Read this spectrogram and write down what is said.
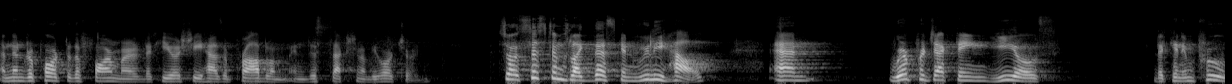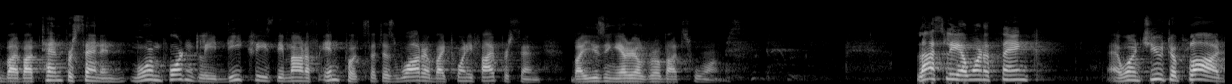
and then report to the farmer that he or she has a problem in this section of the orchard. So systems like this can really help, and we're projecting yields that can improve by about 10%, and more importantly, decrease the amount of inputs, such as water, by 25% by using aerial robot swarms. Lastly, I want to thank, I want you to applaud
